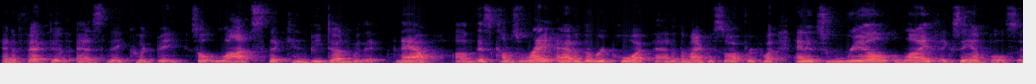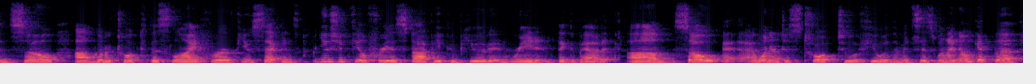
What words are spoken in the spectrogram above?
and effective as they could be. So lots that can be done with it. Now, um, this comes right out of the report, out of the Microsoft and it's real life examples. And so I'm going to talk to this slide for a few seconds, but you should feel free to stop your computer and read it and think about it. Um, so I want to just talk to a few of them. It says, when I don't get the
